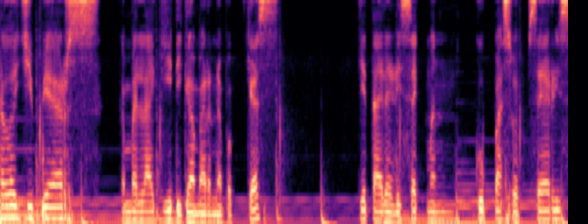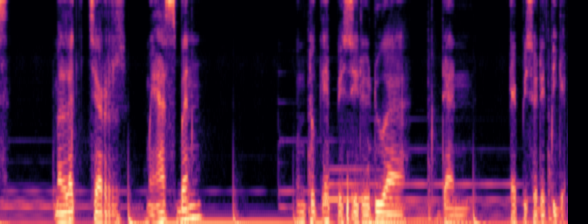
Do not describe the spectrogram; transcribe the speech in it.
Halo GPers, kembali lagi di Gambaran Podcast. Kita ada di segmen Kupas Web Series Melecture My Husband untuk episode 2 dan episode 3.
